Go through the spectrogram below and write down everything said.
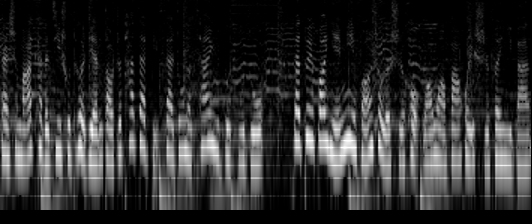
但是马凯的技术特点导致他在比赛中的参与度不足，在对方严密防守的时候，往往发挥十分一般。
